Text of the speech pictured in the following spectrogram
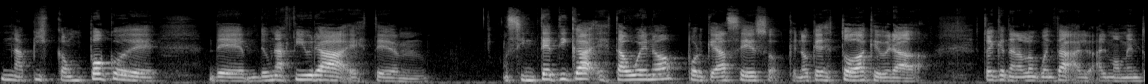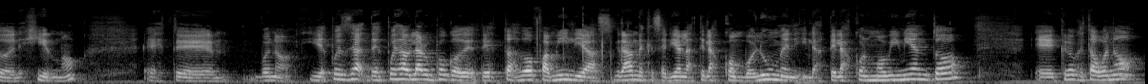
una pizca, un poco de, de, de una fibra, este sintética está bueno porque hace eso, que no quedes toda quebrada. Esto hay que tenerlo en cuenta al, momento de elegir, ¿no? Este, bueno, y después de, después de hablar un poco de, estas dos familias grandes que serían las telas con volumen y las telas con movimiento, eh, creo que está bueno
